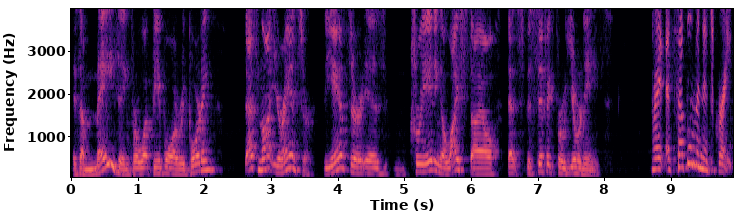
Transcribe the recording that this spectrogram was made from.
is amazing for what people are reporting, that's not your answer. The answer is creating a lifestyle that's specific for your needs. Right. A supplement is great.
